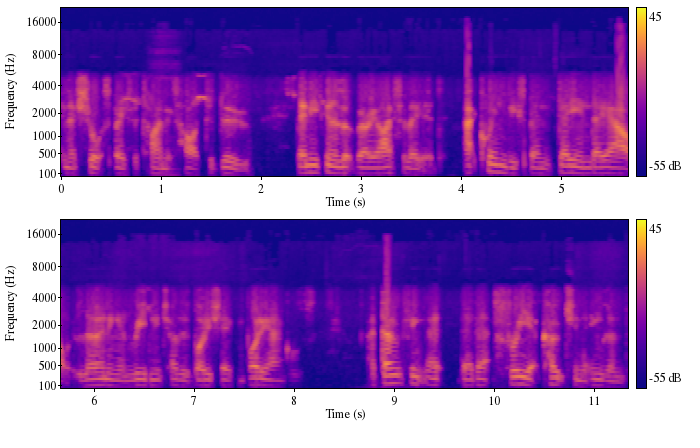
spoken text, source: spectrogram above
in a short space of time, it's hard to do, then he's going to look very isolated at Quins spend day in day out learning and reading each other's body shape and body angles. I don't think that they're that free at coaching at England.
